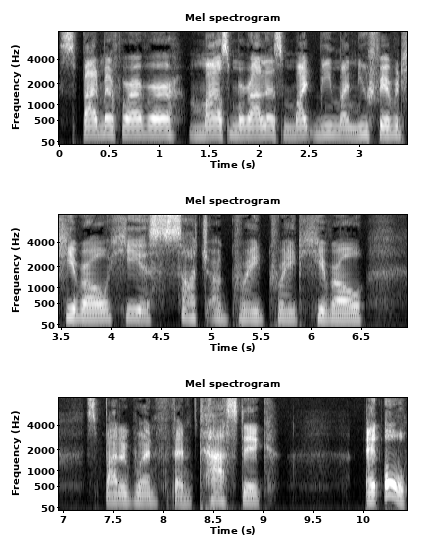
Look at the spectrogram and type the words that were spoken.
Spider Man Forever, Miles Morales might be my new favorite hero. He is such a great, great hero. Spider Gwen, fantastic. And oh,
